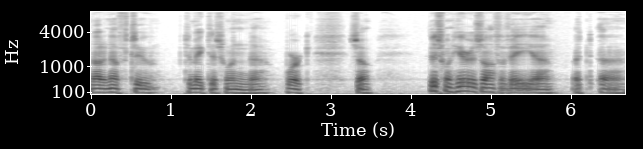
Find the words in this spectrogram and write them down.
Not enough to to make this one uh, work. So this one here is off of a, a, a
